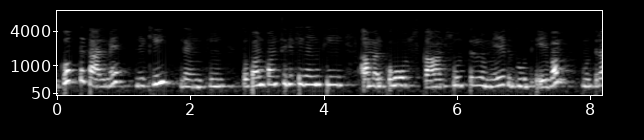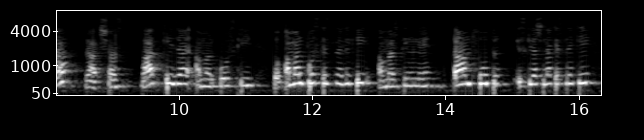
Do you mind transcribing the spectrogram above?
गुप्त काल में लिखी गई थी। तो कौन कौन सी लिखी गई थी? अमरकोश, कामसूत्र, मेघदूत एवं मुद्रा राक्षस। बात की जाए अमरकोश की तो अमर कोश किसने लिखी? अमर सिंह ने। कामसूत्र इसकी रचना किसने की?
